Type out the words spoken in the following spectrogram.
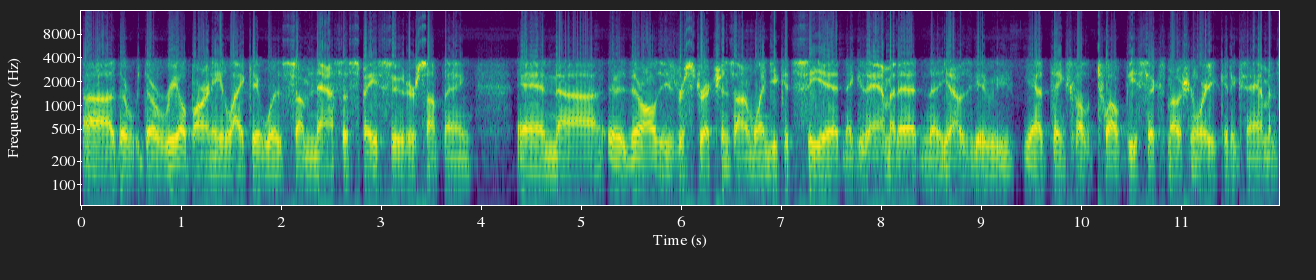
uh, the the real Barney, like it was some NASA spacesuit or something and uh, there are all these restrictions on when you could see it and examine it, and you know, you had things called the 12b6 motion where you could examine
